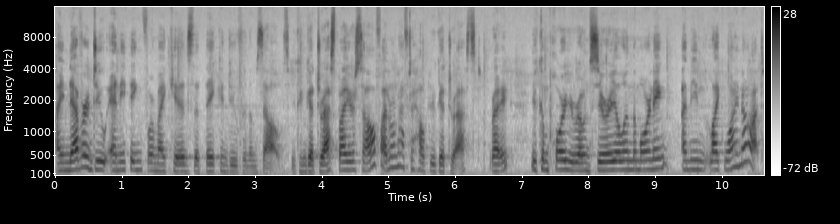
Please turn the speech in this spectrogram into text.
I never do anything for my kids that they can do for themselves. You can get dressed by yourself. I don't have to help you get dressed, right? You can pour your own cereal in the morning. I mean, like, why not?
